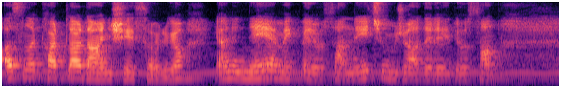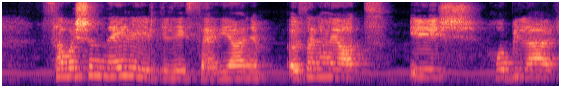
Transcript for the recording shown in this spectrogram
Aslında kartlar da aynı şeyi söylüyor. Yani neye emek veriyorsan, ne için mücadele ediyorsan, savaşın neyle ilgiliyse yani özel hayat, iş, hobiler,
